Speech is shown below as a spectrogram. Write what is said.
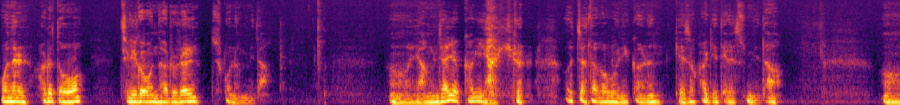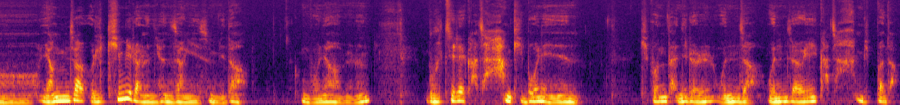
오늘 하루도 즐거운 하루를 축원합니다. 어, 양자역학 이야기를 어쩌다가 보니까는 계속하게 되었습니다. 어, 양자 얽힘이라는 현상이 있습니다. 그 뭐냐 하면은 물질의 가장 기본인 기본 단위를 원자, 원자의 가장 밑바닥,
